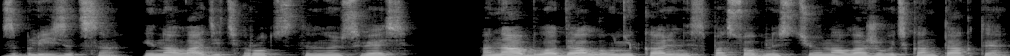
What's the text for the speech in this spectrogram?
сблизиться и наладить родственную связь. Она обладала уникальной способностью налаживать контакты,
